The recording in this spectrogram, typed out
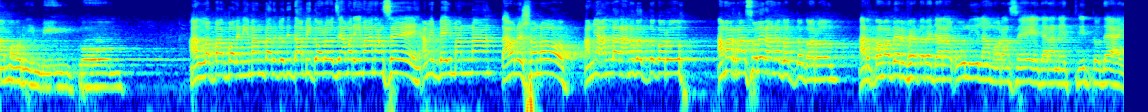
আমরি মিনকুম। আল্লাহ পাক বলেন, ইমানদার যদি দাবি করো যে আমার ইমান আছে, আমি বেঈমান না, তাহলে শোনো, আমি আল্লাহর আনুগত্য করো, আমার রাসূলের আনুগত্য করো। আর তোমাদের ভেতরে যারা উলিল আমর আছে, যারা নেতৃত্ব দেয়,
